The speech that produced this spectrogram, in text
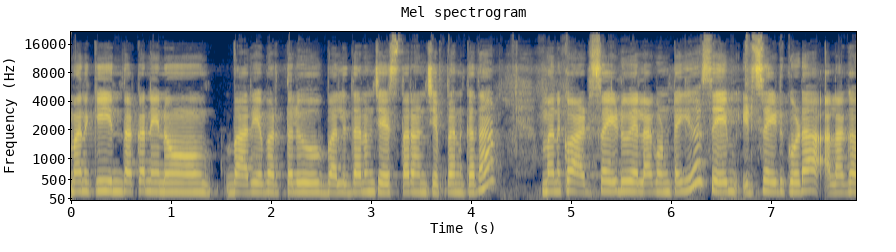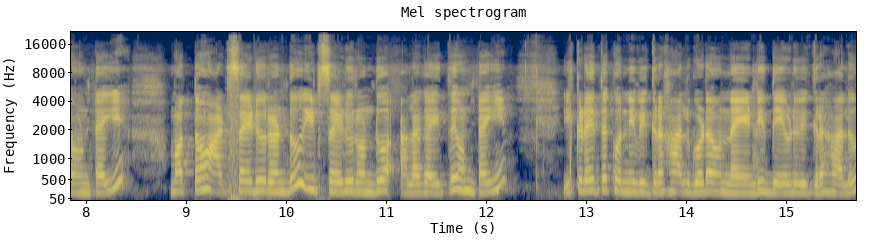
మనకి ఇందాక నేను భార్యాభర్తలు బలిదానం చేస్తారని చెప్పాను కదా మనకు అటు సైడు ఎలాగ ఉంటాయో సేమ్ ఇటు సైడ్ కూడా అలాగా ఉంటాయి. మొత్తం అటు సైడు రెండు ఇటు సైడు రెండు అలాగైతే ఉంటాయి. ఇక్కడైతే కొన్ని విగ్రహాలు కూడా ఉన్నాయండి దేవుడి విగ్రహాలు.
